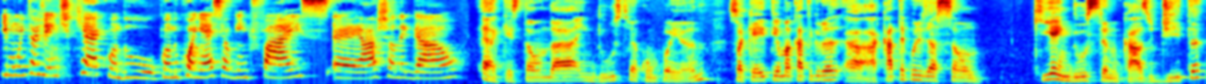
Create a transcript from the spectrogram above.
e muita gente quer quando, quando conhece alguém que faz, é, acha legal. É, a questão da indústria acompanhando. Só que aí tem uma categoria, a, a categorização que a indústria, no caso, dita.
